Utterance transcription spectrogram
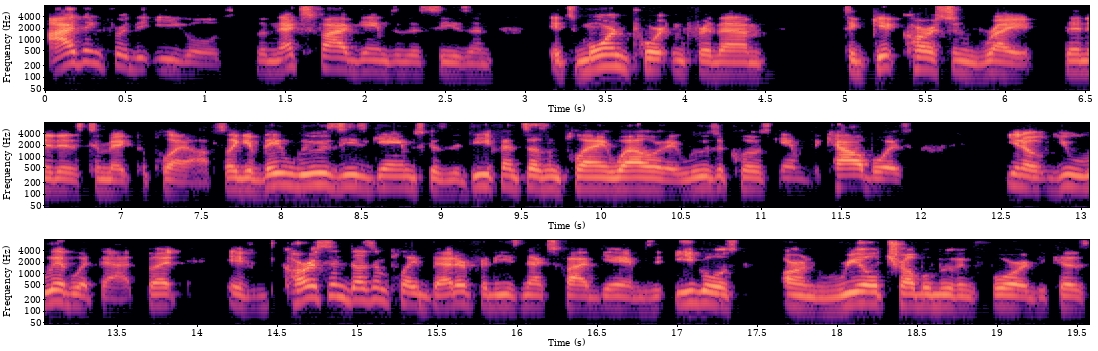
I think for the Eagles, the next five games of the season, it's more important for them to get Carson right than it is to make the playoffs. Like if they lose these games because the defense doesn't play well or they lose a close game with the Cowboys, you know, you live with that. But if Carson doesn't play better for these next five games, the Eagles are in real trouble moving forward because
